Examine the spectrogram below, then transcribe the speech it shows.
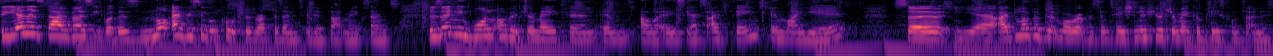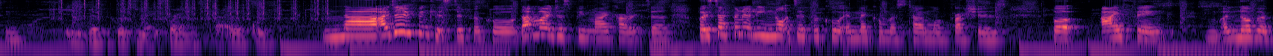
So yeah, there's diversity, but there's not every single culture is represented, if that makes sense. There's only one other Jamaican in our ACS, I think, in my year. So yeah, I'd love a bit more representation. If you're Jamaican, please come to LSE. Is it difficult to make friends at LSE? Nah, I don't think it's difficult. That might just be my character. But it's definitely not difficult in Michaelmas term or freshers. But I think another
